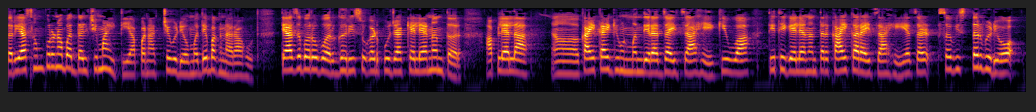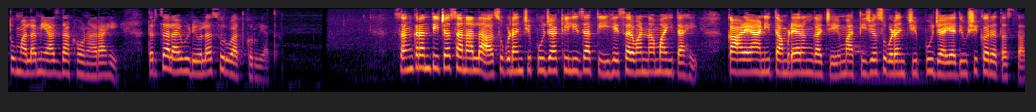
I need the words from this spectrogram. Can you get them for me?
तर या संपूर्णबद्दलची माहिती आपण आजच्या व्हिडिओमध्ये बघणार आहोत. त्याचबरोबर घरी सुगड पूजा केल्यानंतर आपल्याला काय काय घेऊन मंदिरात जायचं आहे किंवा तिथे गेल्यानंतर काय करायचं आहे याचा सविस्तर व्हिडिओ तुम्हाला मी आज दाखवणार आहे. तर चला व्हिडिओला सुरुवात करूयात. संक्रांतीच्या सणाला सुगडांची पूजा केली जाती हे सर्वांना माहीत आहे. काळ्या आणि तांबड्या रंगाचे मातीच्या सुगडांची पूजा या दिवशी करत असतात.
